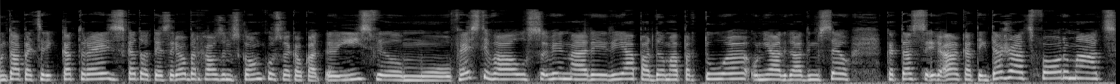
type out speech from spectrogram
un tāpēc arī katru reizi skatoties arī Oberhausenas konkursu vai kaut kādu īsfilmu festivālus, vienmēr ir jāpārdomā par to un jāatgādina sev, ka tas ir ārkārtīgi dažāds formāts,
